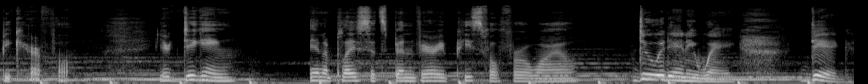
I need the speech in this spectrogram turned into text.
Be careful. You're digging in a place that's been very peaceful for a while. Do it anyway. Dig.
